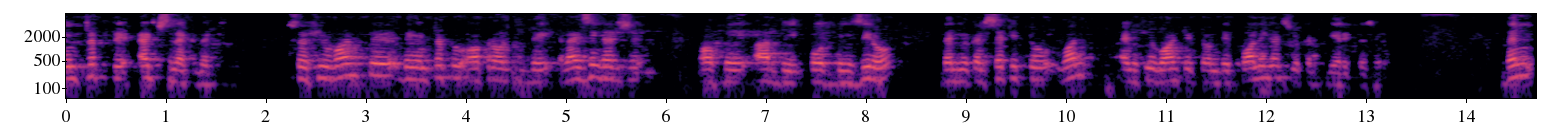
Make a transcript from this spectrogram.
interrupt edge select bit. So if you want uh, the interrupt to occur on the rising edge of the RB port B0, then you can set it to 1 and if you want it on the falling edge, you can clear it to 0. Then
